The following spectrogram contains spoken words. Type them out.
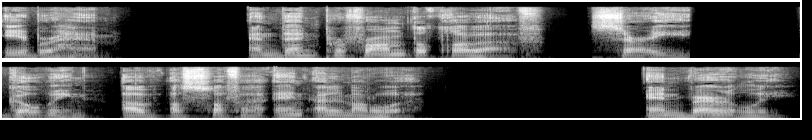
Abraham, and then performed the tawaf, sa'i, going of as-Safa and al-Marwa. And verily,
